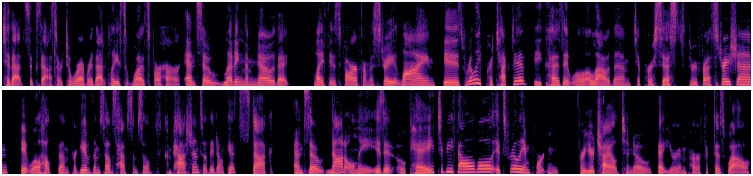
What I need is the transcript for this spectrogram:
to that success or to wherever that place was for her. And so letting them know that life is far from a straight line is really protective because it will allow them to persist through frustration. It will help them forgive themselves, have some self compassion so they don't get stuck. And so, not only is it okay to be fallible, it's really important for your child to know that you're imperfect as well.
